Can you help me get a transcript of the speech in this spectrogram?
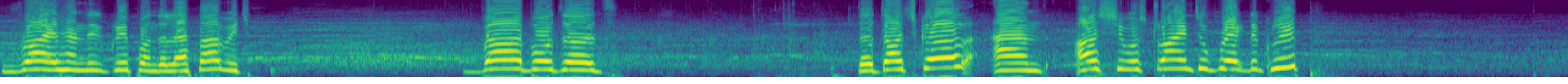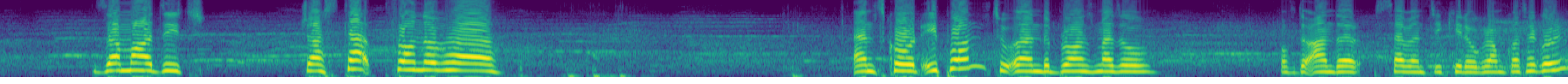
right-handed grip on the lapel which verbothered the Dutch girl. And as she was trying to break the grip Samardzic just stepped front of her and scored Ippon to earn the bronze medal of the under 70 kilogram category.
